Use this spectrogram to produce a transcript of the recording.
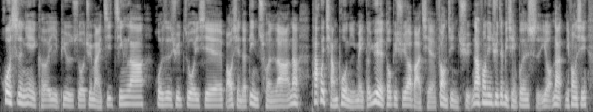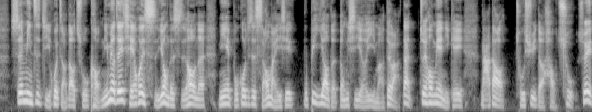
或是你也可以，譬如说去买基金啦，或者是去做一些保险的定存啦。那它会强迫你每个月都必须要把钱放进去。那放进去这笔钱不能使用。那你放心，生命自己会找到出口。你没有这些钱会使用的时候呢，你也不过就是少买一些不必要的东西而已嘛，对吧？但最后面你可以拿到。储蓄的好处，所以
